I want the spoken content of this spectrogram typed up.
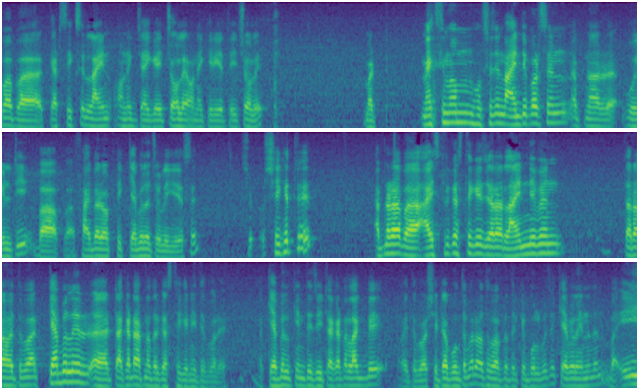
বা ক্যাট সিক্সের লাইন অনেক জায়গায় চলে, অনেক এরিয়াতেই চলে। বাট ম্যাক্সিমাম হচ্ছে যে নাইনটি পার্সেন্ট আপনার ওয়েলটি বা ফাইবার অপটিক কেবলে চলে গিয়েছে। সেক্ষেত্রে আপনারা আইসপির কাছ থেকে যারা লাইন নেবেন, তারা হয়তো বা ক্যাবেলের টাকাটা আপনাদের কাছ থেকে নিতে পারে। ক্যাবেল কিনতে যেই টাকাটা লাগবে হয়তো বা সেটা বলতে পারে, অথবা আপনাদেরকে বলব যে ক্যাবেল এনে দেন, বা এই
